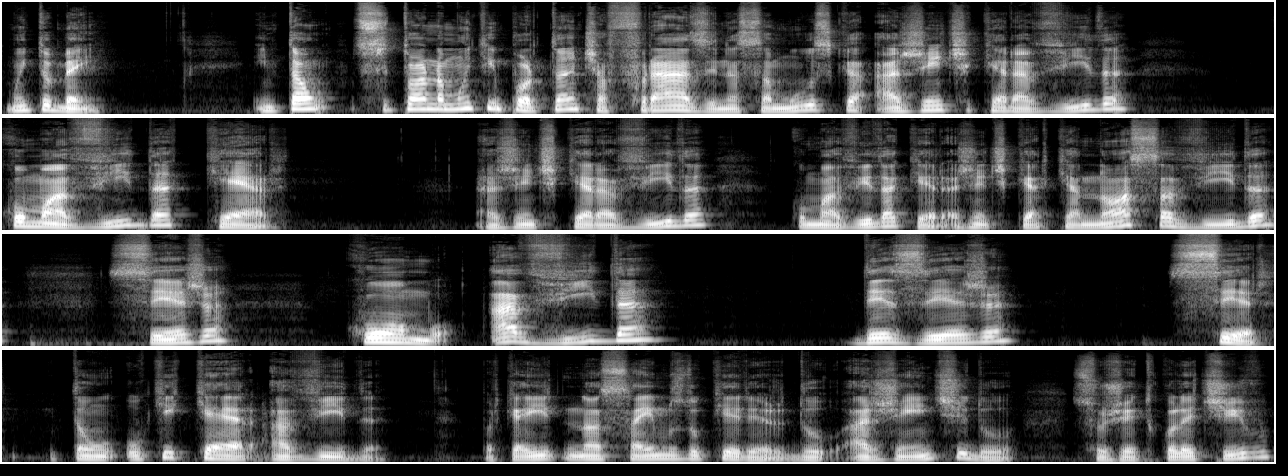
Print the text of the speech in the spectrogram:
Muito bem. Então, se torna muito importante a frase nessa música: a gente quer a vida como a vida quer. A gente quer a vida como a vida quer. A gente quer que a nossa vida seja como a vida deseja ser. Então, o que quer a vida? Porque aí nós saímos do querer do agente, do sujeito coletivo,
